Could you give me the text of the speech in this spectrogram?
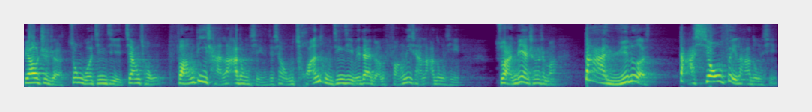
标志着中国经济将从房地产拉动型，就像我们传统经济为代表的房地产拉动型，转变成什么大娱乐、大消费拉动型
